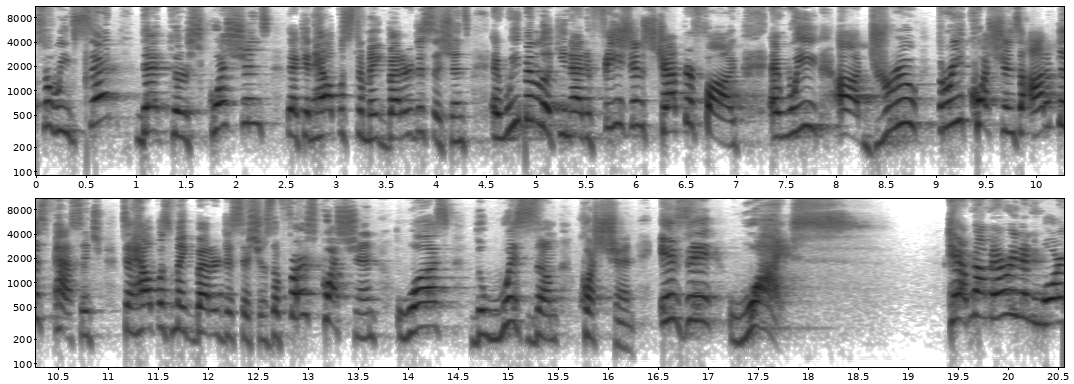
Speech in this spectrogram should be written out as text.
so we've said that there's questions that can help us to make better decisions. And we've been looking at Ephesians chapter 5, and we uh, drew three questions out of this passage to help us make better decisions. The first question was the wisdom question Is it wise? Okay, I'm not married anymore,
